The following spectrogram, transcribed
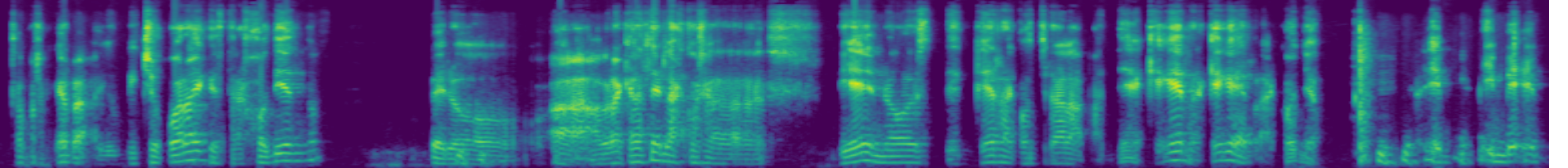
estamos en guerra, hay un bicho por ahí que está jodiendo, pero habrá que hacer las cosas es de guerra contra la pandemia. ¿Qué guerra? ¿Qué guerra, coño? Eh, inve-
